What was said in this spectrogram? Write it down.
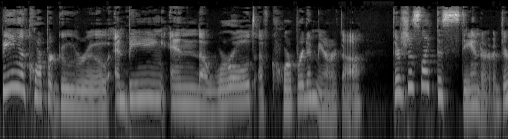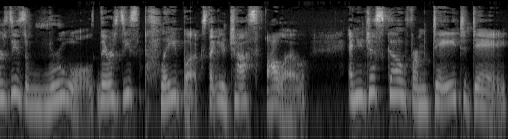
Being a corporate guru and being in the world of corporate America, there's just like this standard. There's these rules, there's these playbooks that you just follow. And you just go from day to day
